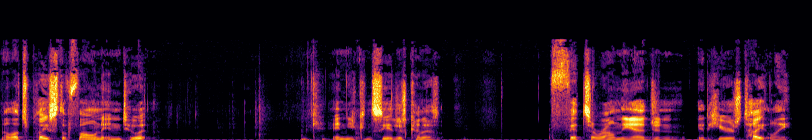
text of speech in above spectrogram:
Now let's place the phone into it. And you can see it just kind of fits around the edge and adheres tightly.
